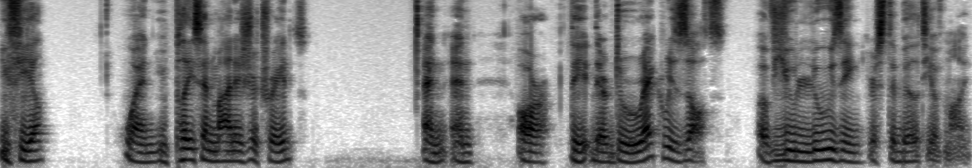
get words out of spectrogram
you feel when you place and manage your trades and, and, or they, they're direct results of you losing your stability of mind,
